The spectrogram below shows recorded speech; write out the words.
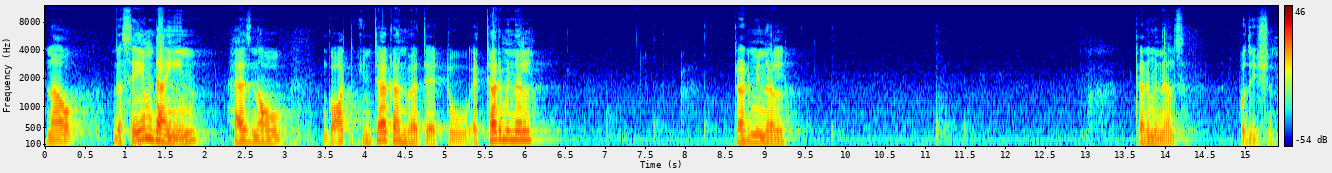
Now the same diene has now got interconverted to a terminal terminal terminals position.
